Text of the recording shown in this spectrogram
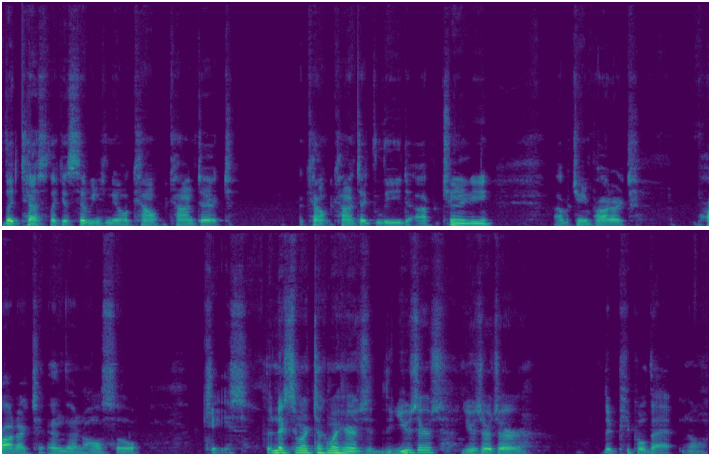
The test, like I said, we need to know account, contact, account, contact, lead, opportunity, opportunity product, product, and then also case. The next thing we're talking about here is the users. Users are the people that you know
